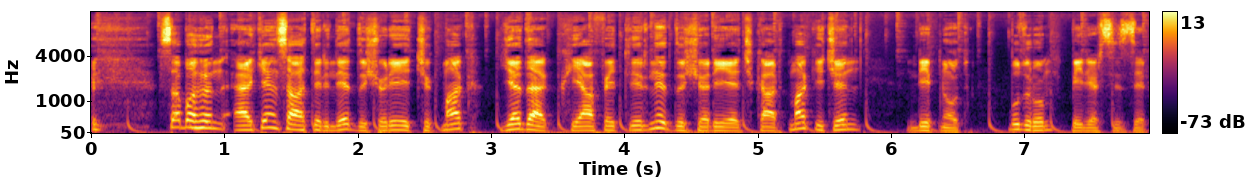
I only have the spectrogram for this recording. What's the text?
Sabahın erken saatlerinde dışarıya çıkmak ya da kıyafetlerini dışarıya çıkartmak için dipnot. Bu durum belirsizdir.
